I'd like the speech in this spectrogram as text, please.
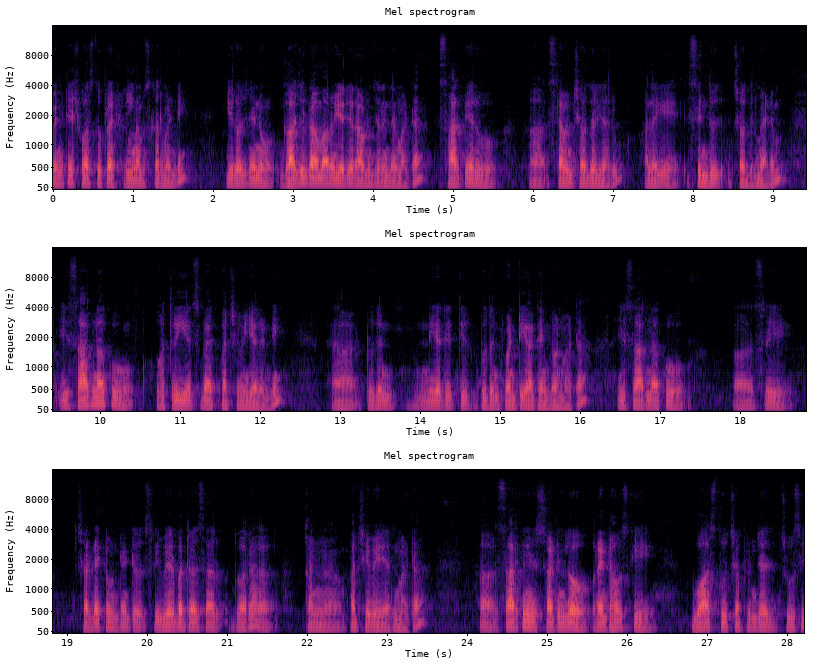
వెంకటేష్ వాస్తు ప్రేక్షకులకు నమస్కారం అండి. ఈరోజు నేను గాజుల రామారావు ఏరియా రావడం జరిగిందనమాట. సార్ పేరు శ్రవణ్ చౌదరి గారు అలాగే సింధు చౌదరి మేడం. ఈ సార్ నాకు ఒక త్రీ ఇయర్స్ బ్యాక్ పరిచయం అయ్యారండి. Two thousand nearly two thousand twenty ఆ టైంలో అనమాట. ఈ సార్ నాకు Shri chartered accountant Shri Veerabhadra sir ద్వారా కన్ పరిచయం అయ్యారనమాట. సార్కి స్టార్టింగ్లో రెంట్ హౌస్కి వాస్తు చెప్పడం జరి చూసి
